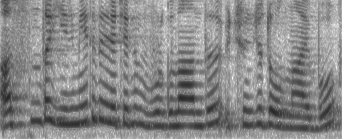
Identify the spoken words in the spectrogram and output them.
Aslında 27 derecenin vurgulandığı 3. dolunay bu.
